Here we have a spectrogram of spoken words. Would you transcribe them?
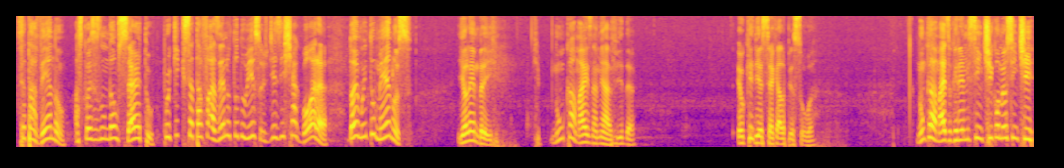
você está vendo? As coisas não dão certo. Por que, que você está fazendo tudo isso? Desiste agora. Dói muito menos. E eu lembrei que nunca mais na minha vida eu queria ser aquela pessoa. Nunca mais eu queria me sentir como eu senti.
